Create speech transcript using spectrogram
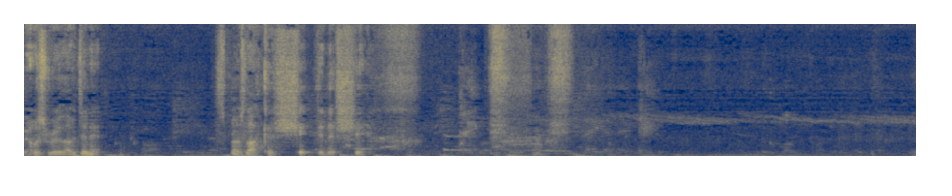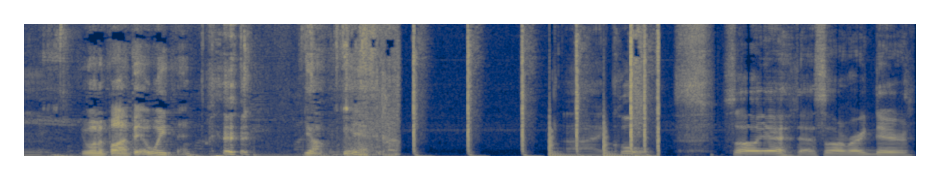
Smells real though, doesn't it? Smells like a shit did a shit. you want to buy a bit of weed then? Yeah, yeah. Alright, cool. So yeah, that's all right there.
